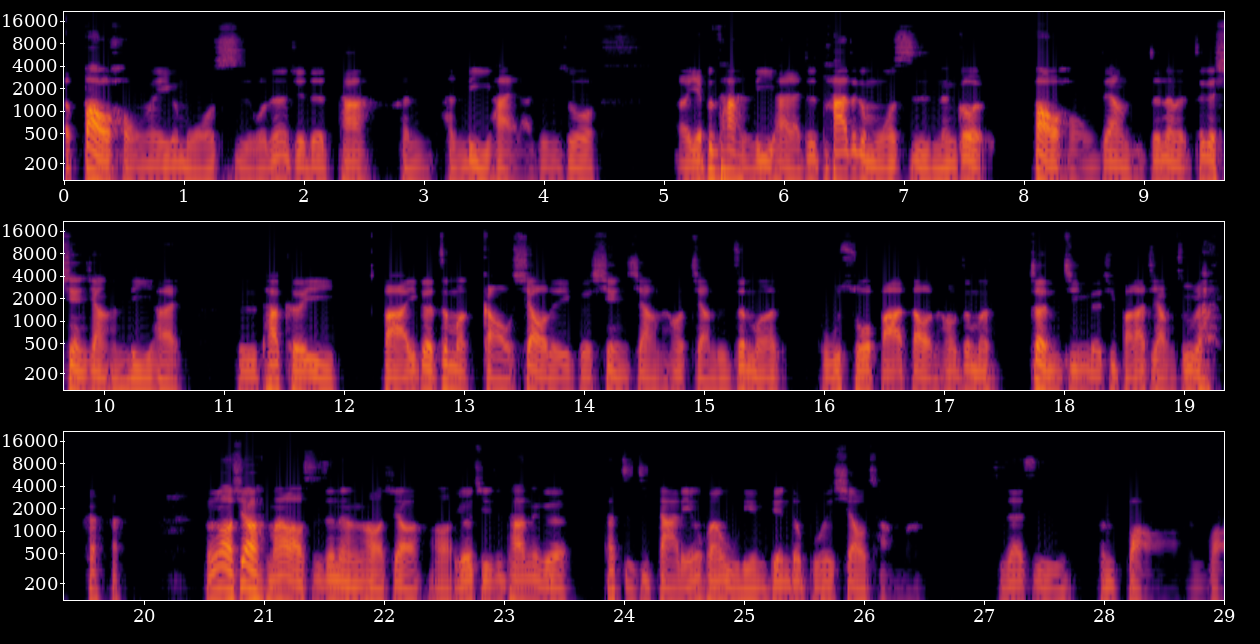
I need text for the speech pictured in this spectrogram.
呃爆红的一个模式。我真的觉得他很很厉害啦，就是说。呃，也不是他很厉害了，就是他这个模式能够爆红这样子，真的这个现象很厉害，就是他可以把一个这么搞笑的一个现象，然后讲的这么胡说八道，然后这么 震惊的去把它讲出来，很好笑。马老师真的很好笑哦，尤其是他那个他自己打连环五连鞭都不会笑场嘛，实在是很饱很饱。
